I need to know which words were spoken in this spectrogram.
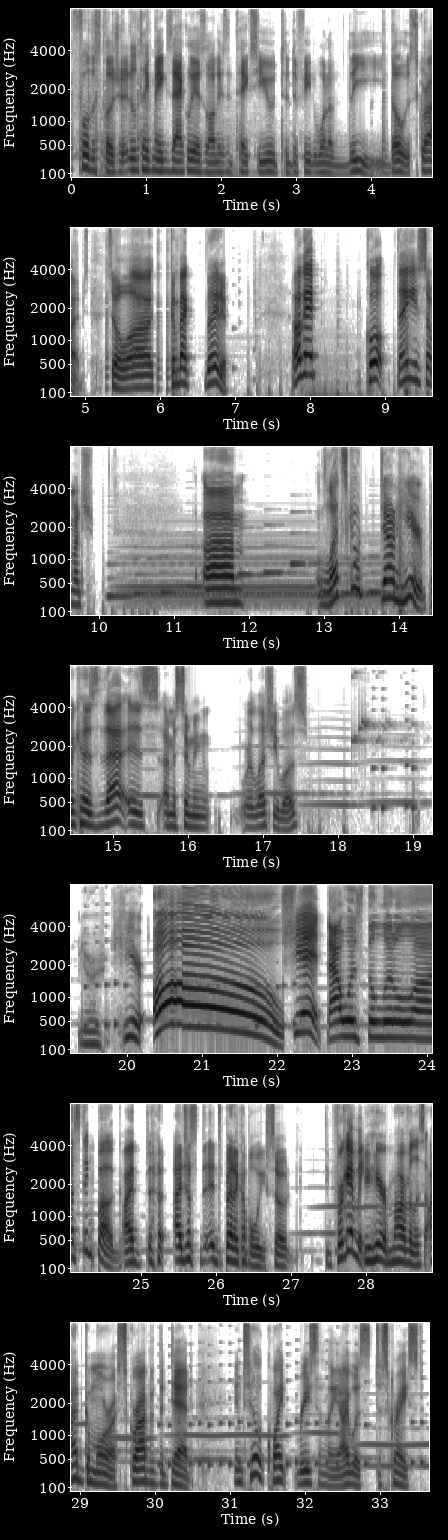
Full disclosure, it'll take me exactly as long as it takes you to defeat one of the those scribes. So, uh, come back later. Okay. Cool. Thank you so much. Um, let's go down here because that is, I'm assuming, where Leshy was. You're here. Oh! Shit, that was the little uh, stink bug. I, I just, it's been a couple weeks, so forgive me. You hear, marvelous. I'm Grimora, scribe of the dead. Until quite recently, I was disgraced.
